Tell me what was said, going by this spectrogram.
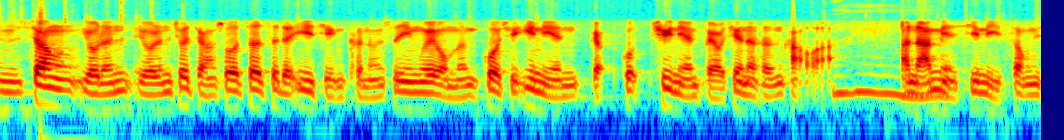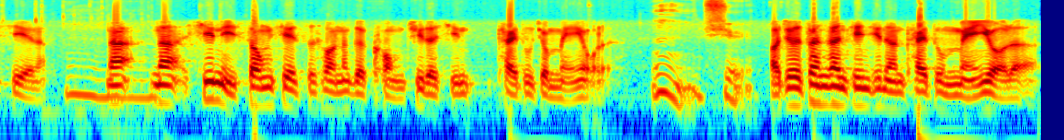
嗯像有人有人就讲说这次的疫情可能是因为我们过去一年表过去年表现的很好啊，啊难免心理松懈了。嗯，那那心理松懈之后，那个恐惧的心态度就没有了。嗯，是啊，就是战战兢兢的态度没有了，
